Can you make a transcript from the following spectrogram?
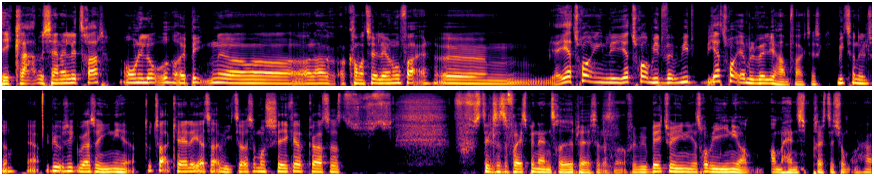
Det er klart, hvis han er lidt træt oven i låget og i benene og, og, og kommer til at lave nogle fejl. Øh, ja, jeg tror egentlig, jeg tror, mit, mit, jeg tror, jeg vil vælge ham faktisk. Victor Nielsen. Ja, vi behøver ikke være så enige her. Du tager Kalle, jeg tager Victor, og så må Sækker gøre sig stille sig tilfreds med en anden tredjeplads eller sådan noget. For vi er begge to enige. Jeg tror, vi er enige om, om hans præstation har,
